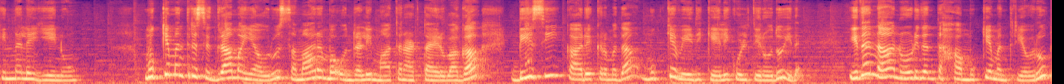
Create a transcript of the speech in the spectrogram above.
ಹಿನ್ನೆಲೆ ಏನು? ಮುಖ್ಯಮಂತ್ರಿ ಸಿದ್ದರಾಮಯ್ಯ ಅವರು ಸಮಾರಂಭ ಒಂದರಲ್ಲಿ ಮಾತನಾಡ್ತಾ ಇರುವಾಗ ಡಿಸಿ ಕಾರ್ಯಕ್ರಮದ ಮುಖ್ಯ ವೇದಿಕೆಯಲ್ಲಿ ಕುಳಿತಿರೋದು ಇದೆ. ಇದನ್ನ ನೋಡಿದಂತಹ ಮುಖ್ಯಮಂತ್ರಿಯವರು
